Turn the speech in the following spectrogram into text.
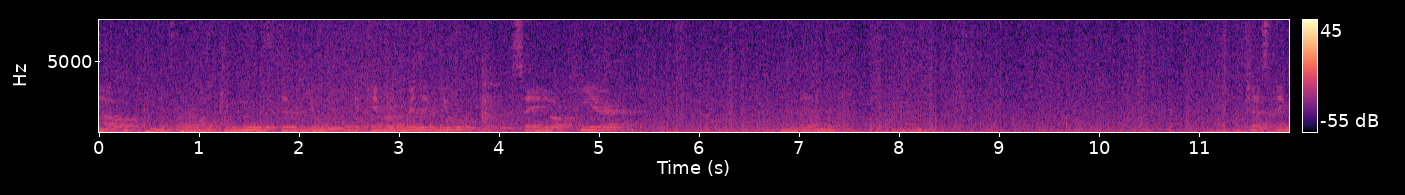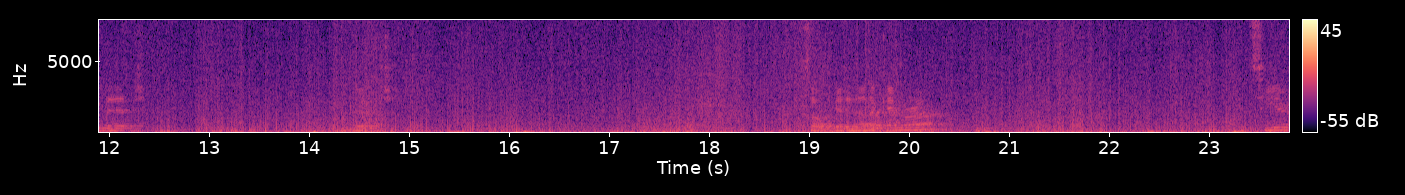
Now, if I want to move the view, the camera with the view, say lock here, and then um, adjusting that. Good. So get another camera. It's here.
